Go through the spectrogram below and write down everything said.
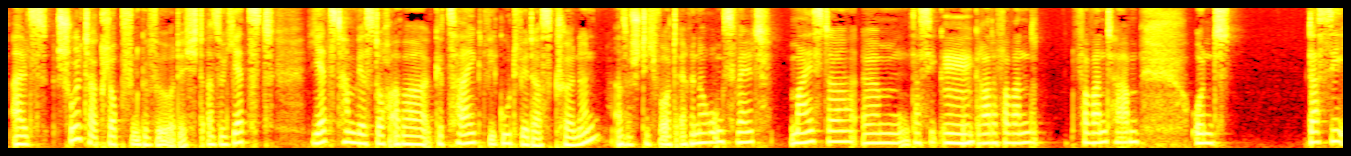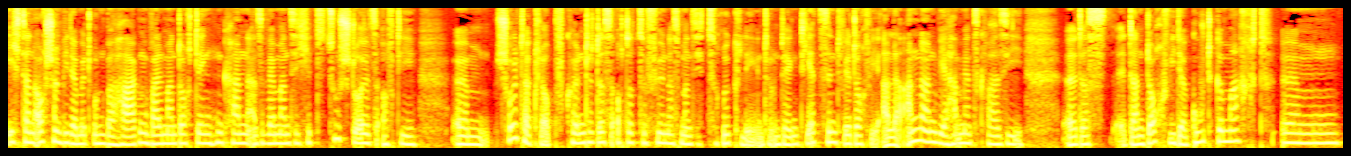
als Schulterklopfen gewürdigt. Also jetzt jetzt haben wir es doch aber gezeigt, wie gut wir das können. Also Stichwort Erinnerungsweltmeister, ähm, das Sie mhm. gerade verwandt verwandt haben und das sehe ich dann auch schon wieder mit Unbehagen, weil man doch denken kann, also wenn man sich jetzt zu stolz auf die ähm, Schulter klopft, könnte das auch dazu führen, dass man sich zurücklehnt und denkt, jetzt sind wir doch wie alle anderen, wir haben jetzt quasi äh, das dann doch wieder gut gemacht ähm,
